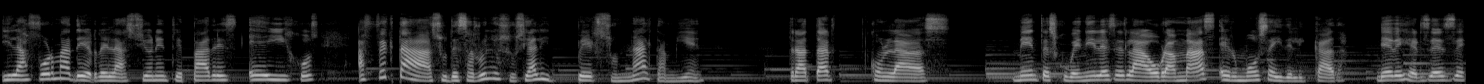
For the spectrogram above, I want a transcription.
y la forma de relación entre padres e hijos afecta a su desarrollo social y personal también. Tratar con las mentes juveniles es la obra más hermosa y delicada. Debe ejercerse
